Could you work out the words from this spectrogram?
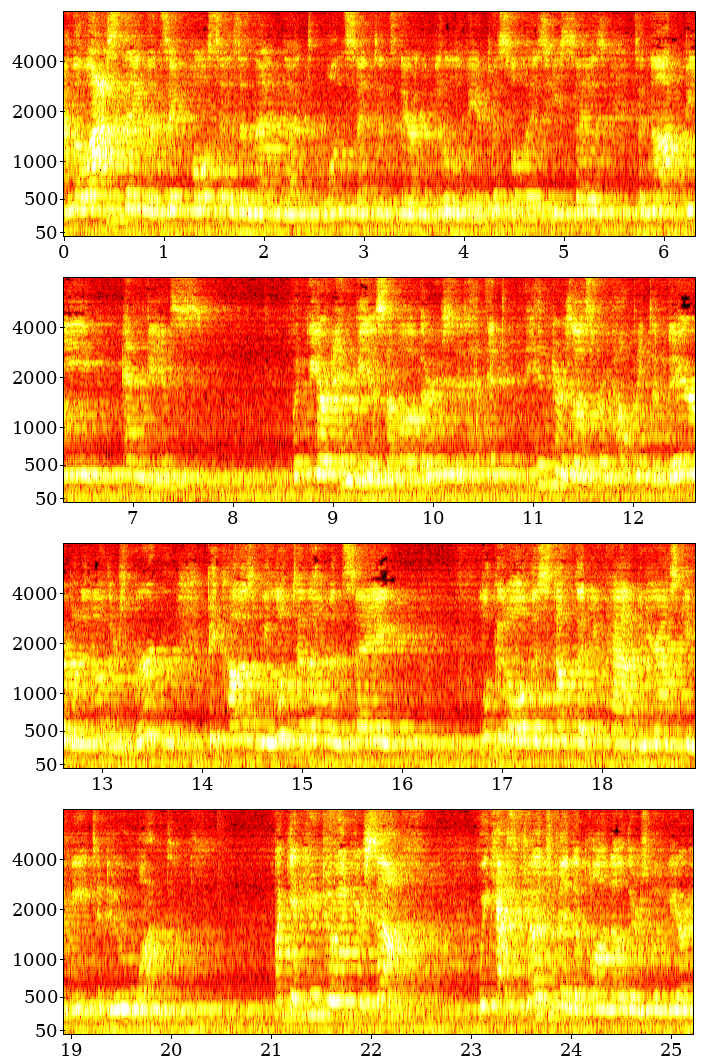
And the last thing that St. Paul says in that, that one sentence there in the middle of the epistle is he says to not be envious. When we are envious of others, hinders us from helping to bear one another's burden because we look to them and say, Look at all this stuff that you have, and you're asking me to do what? Why can't you do it yourself? We cast judgment upon others when we are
